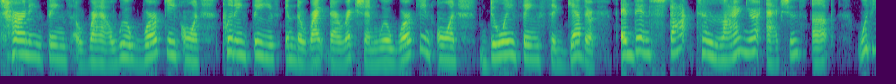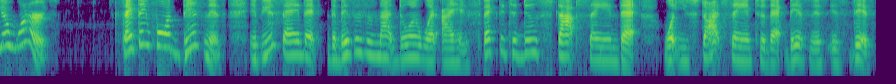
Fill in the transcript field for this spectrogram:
turning things around. We're working on putting things in the right direction. We're working on doing things together. And then start to line your actions up with your words. Same thing for a business. If you say that the business is not doing what I expected to do, stop saying that. What you start saying to that business is this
